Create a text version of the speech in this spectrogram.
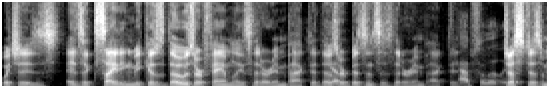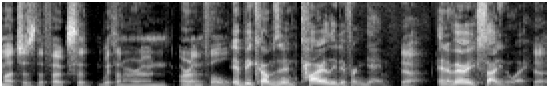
which is is exciting because those are families that are impacted. Those yep. are businesses that are impacted. Absolutely. Just as much as the folks that within our own our own fold. It becomes an entirely different game. Yeah. In a very exciting way. Yeah.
